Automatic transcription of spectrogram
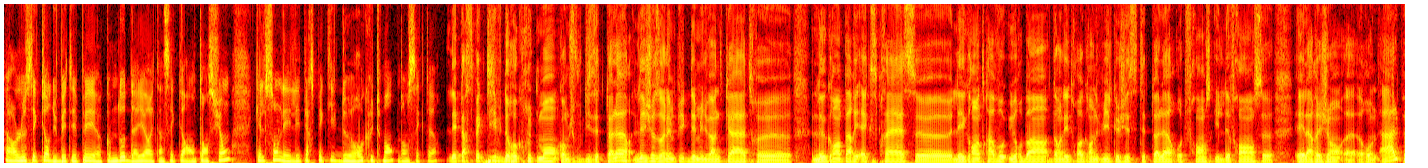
Alors, le secteur du BTP, comme d'autres d'ailleurs, est un secteur en tension. Quelles sont les, perspectives de recrutement dans le secteur Les perspectives de recrutement, comme je vous disais tout à l'heure, les Jeux Olympiques 2024, euh, le Grand Paris Express, euh, les grands travaux urbains dans les trois grandes villes que j'ai citées tout à l'heure, Hauts-de-France, Île-de-France euh, et la région Rhône-Alpes.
